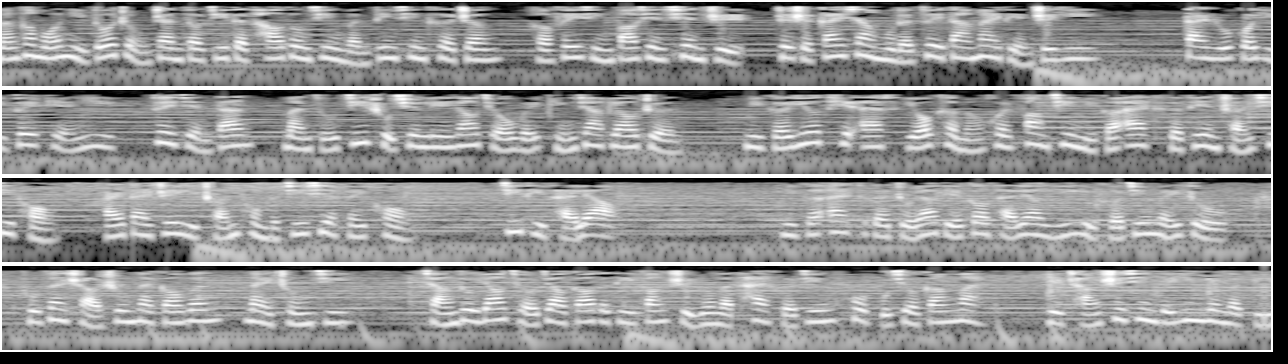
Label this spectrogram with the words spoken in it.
能够模拟多种战斗机的操纵性、稳定性特征和飞行包线限制，这是该项目的最大卖点之一。但如果以最便宜、最简单、满足基础训练要求为评价标准，米格 UTS 有可能会放弃米格 X 的电传系统，而代之以传统的机械飞控。机体材料，米格 X 的主要结构材料以铝合金为主，涂在少数耐高温、耐冲击。强度要求较高的地方使用了钛合金或不锈钢外，也尝试性的应用了比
